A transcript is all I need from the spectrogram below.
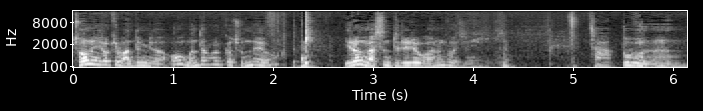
저는 이렇게 만듭니다. 어, 만들어 보니까 좋네요. 이런 말씀 드리려고 하는 거지. 자, 앞부분은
